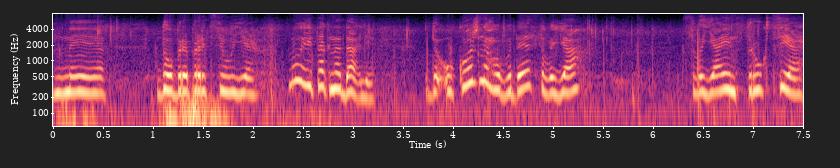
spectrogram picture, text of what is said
не добре працює, ну і так надалі. У кожного буде своя, своя інструкція,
